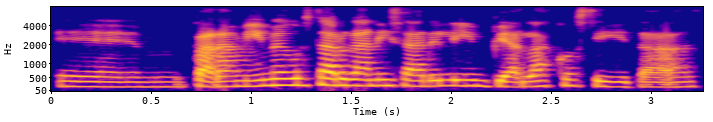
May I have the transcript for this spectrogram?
Em, para mí me gusta organizar y limpiar las cositas.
